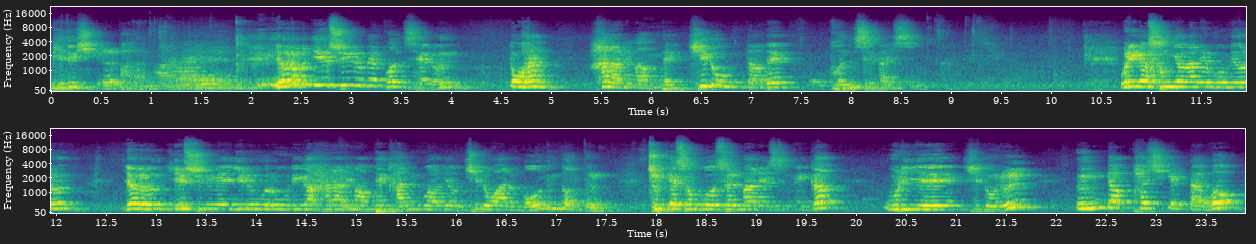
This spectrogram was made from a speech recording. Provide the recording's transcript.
믿으시기를 바랍니다. 여러분 예수 이름의 권세는 또한 하나님 앞에 기도 응답의 권세가 있습니다. 우리가 성경 안에 보면은 여러분 예수님의 이름으로 우리가 하나님 앞에 간구하며 기도하는 모든 것들 주께서 무엇을 말했습니까? 우리의 기도를 응답하시겠다고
